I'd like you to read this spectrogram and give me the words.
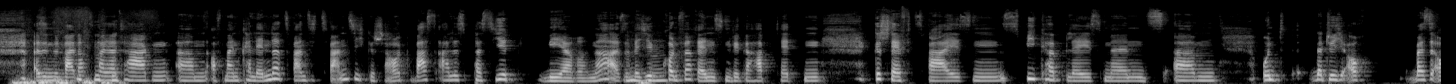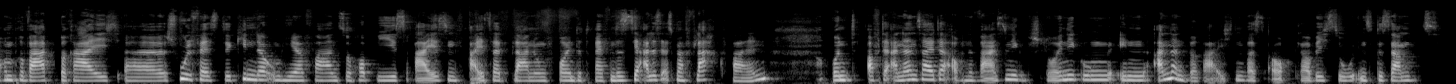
also in den Weihnachtsfeiertagen, ähm, auf meinen Kalender 2020 geschaut, was alles passiert wäre. Ne? Also mhm. welche Konferenzen wir gehabt hätten, Geschäftsreisen, Speaker-Placements ähm, und natürlich auch weißt du, auch im Privatbereich, äh, Schulfeste, Kinder umherfahren, so Hobbys, Reisen, Freizeitplanung, Freunde treffen, das ist ja alles erstmal flach gefallen. Und auf der anderen Seite auch eine wahnsinnige Beschleunigung in anderen Bereichen, was auch, glaube ich, so insgesamt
